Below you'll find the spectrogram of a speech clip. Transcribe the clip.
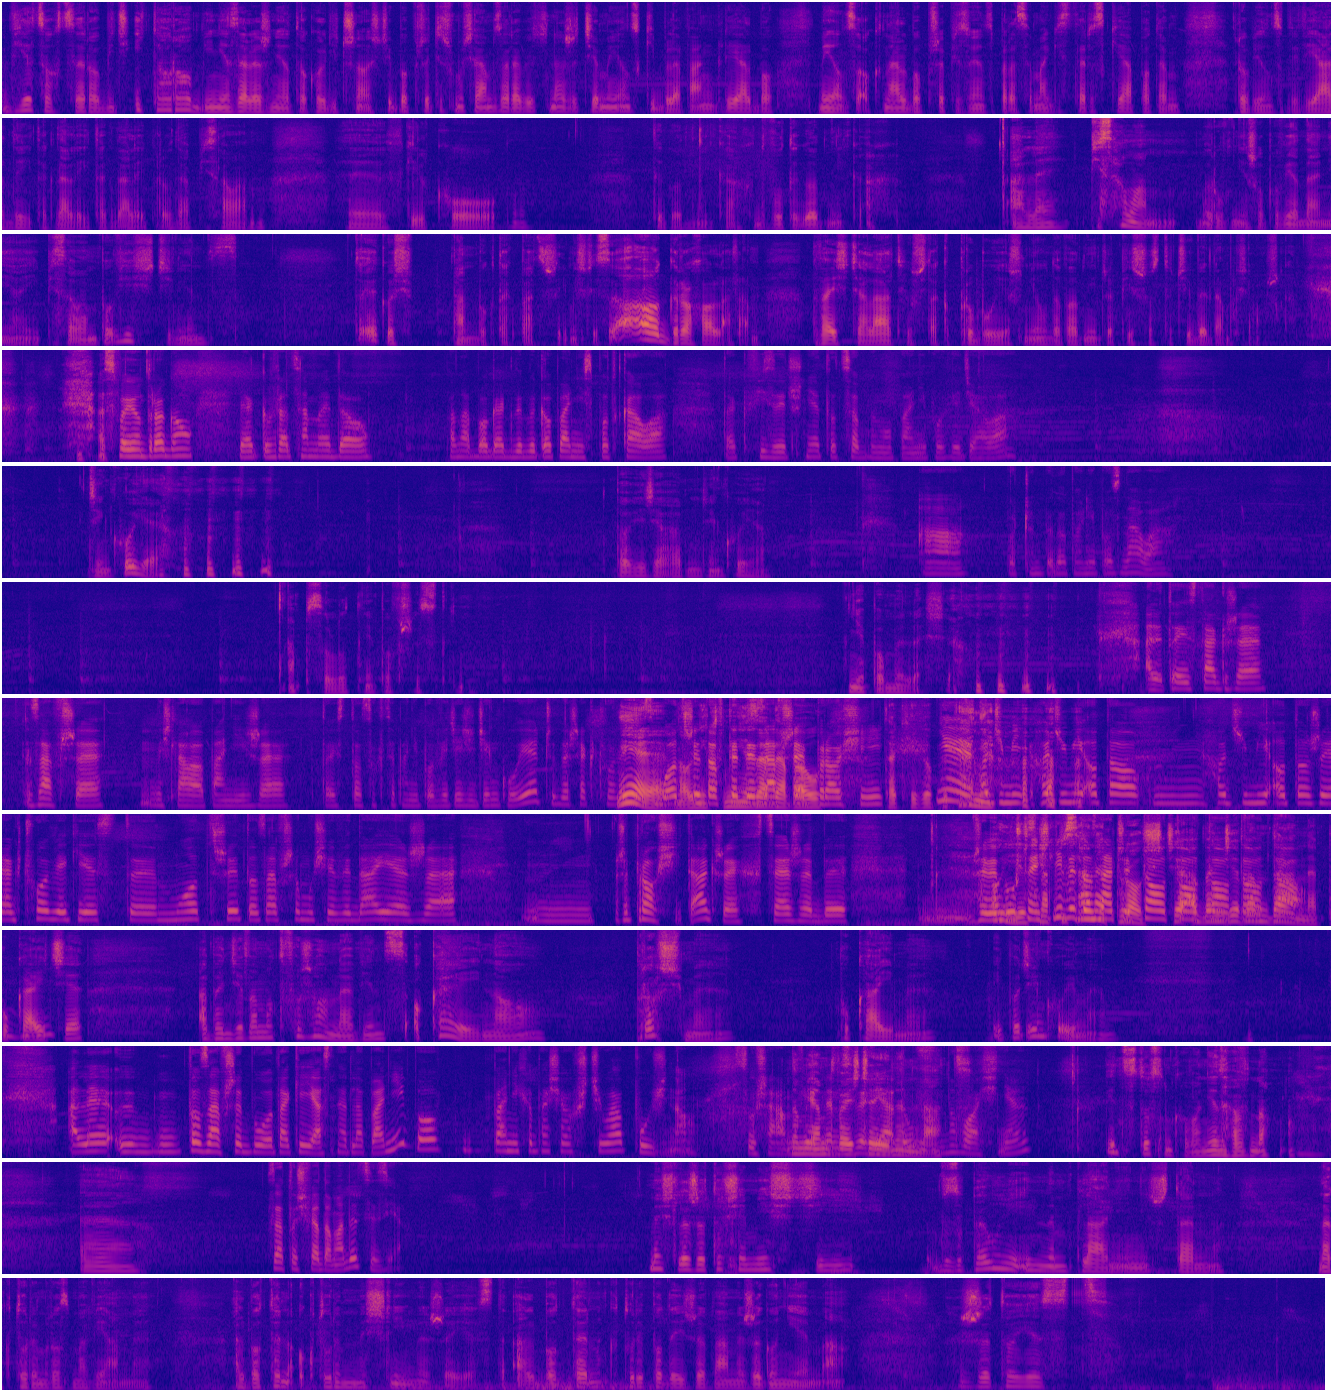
wie, co chce robić i to robi niezależnie od okoliczności, bo przecież musiałam zarabiać na życie myjąc kible w Anglii, albo myjąc okna, albo przepisując prace magisterskie, a potem robiąc wywiady i tak dalej, i tak prawda? Pisałam y, w kilku tygodnikach, dwutygodnikach. Ale pisałam również opowiadania i pisałam powieści, więc to jakoś Pan Bóg tak patrzy i myśli sobie, o grochola tam, 20 lat już tak próbujesz mi udowodnić, że piszesz, to ci wydam książkę. A swoją drogą, jak wracamy do Pana Boga, gdyby go Pani spotkała tak fizycznie, to co by mu Pani powiedziała? Dziękuję. Powiedziałabym dziękuję. A po czym by go Pani poznała? Absolutnie po wszystkim. Nie pomylę się. Ale to jest tak, że zawsze myślała Pani, że to jest to, co chce Pani powiedzieć, dziękuję? Czy też jak człowiek Nie, jest no, młodszy, nikt to wtedy zawsze prosi? Takiego Nie, pytania. chodzi mi, chodzi, mi o to, mm, chodzi mi o to, że jak człowiek jest y, młodszy, to zawsze mu się wydaje, że, mm, że prosi, tak? Że chce, żeby, mm, żeby Oj, był szczęśliwy, to znaczy to, proście, to, a to, będzie to, wam to. dane, Mhm. A będzie wam otworzone, więc okej, no, prośmy, pukajmy i podziękujmy. Ale to zawsze było takie jasne dla Pani, bo Pani chyba się ochrzciła późno, słyszałam No, miałam jednym z 21 wywiadów. lat. No właśnie, Więc stosunkowo niedawno. E, za to świadoma decyzja. Myślę, że to się mieści w zupełnie innym planie niż ten, na którym rozmawiamy. Albo ten, o którym myślimy, że jest, albo ten, który podejrzewamy, że go nie ma. Że to jest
